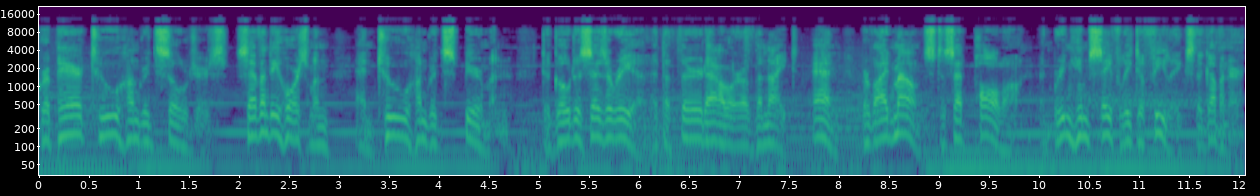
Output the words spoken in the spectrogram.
Prepare two hundred soldiers, seventy horsemen, and two hundred spearmen to go to Caesarea at the third hour of the night, and provide mounts to set Paul on, and bring him safely to Felix the governor.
